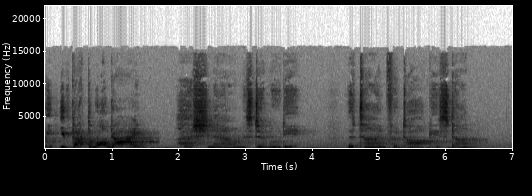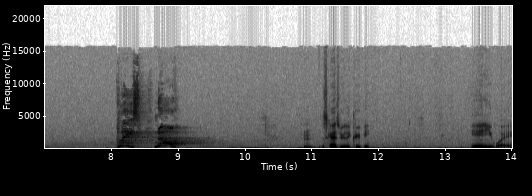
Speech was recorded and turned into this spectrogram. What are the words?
wait, you've got the wrong guy. Hush now, Mr. Moody. The time for talk is done. Please, no! Hmm, this guy's really creepy. Anyway,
